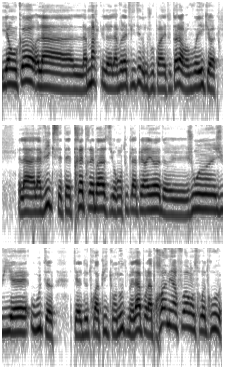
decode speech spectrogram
il y a encore la, la marque, la volatilité dont je vous parlais tout à l'heure. Vous voyez que la, la VIX était très très basse durant toute la période euh, juin, juillet, août, qui a deux trois pics en août, mais là pour la première fois on se retrouve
